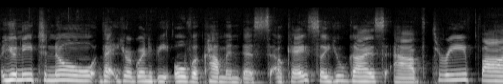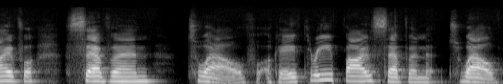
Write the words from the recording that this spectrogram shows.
you need to know that you're going to be overcoming this. Okay, so you guys have three, five, seven, 12. Okay, three, five, seven, 12.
